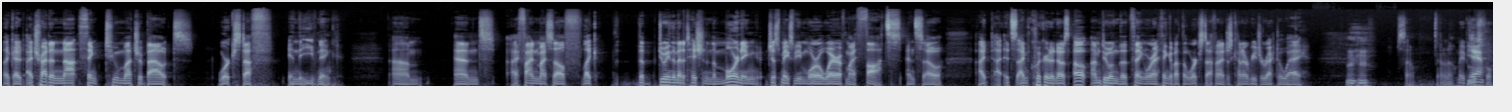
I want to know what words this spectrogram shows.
Like I, I try to not think too much about work stuff in the evening. Um, and I find myself like the doing the meditation in the morning just makes me more aware of my thoughts, and so I it's I'm quicker to notice. Oh, I'm doing the thing where I think about the work stuff, and I just kind of redirect away. Mm-hmm. So I don't know, maybe yeah. useful.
